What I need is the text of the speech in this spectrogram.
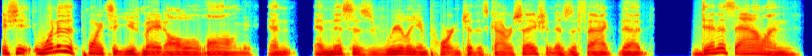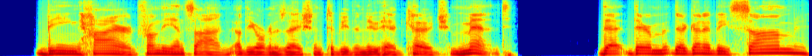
if you one of the points that you've made all along, and and this is really important to this conversation, is the fact that Dennis Allen being hired from the inside of the organization to be the new head coach meant that there there are going to be some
